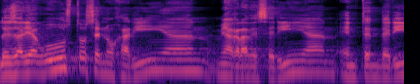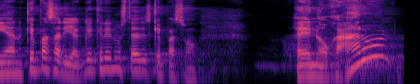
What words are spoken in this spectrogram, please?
Les daría gusto, se enojarían, me agradecerían, entenderían. ¿Qué pasaría? ¿Qué creen ustedes que pasó? ¿Enojaron?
